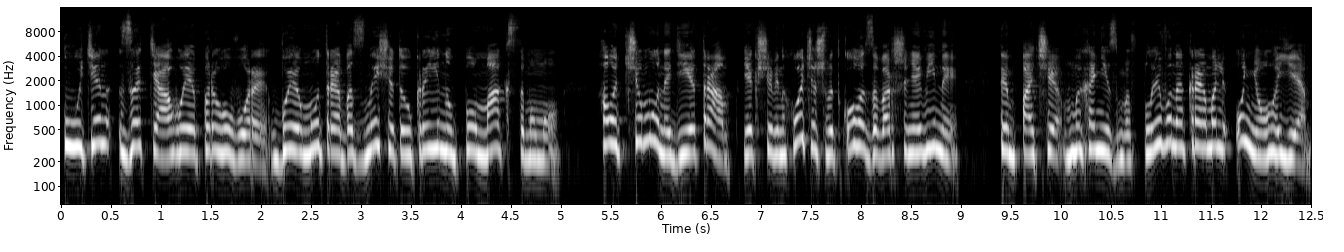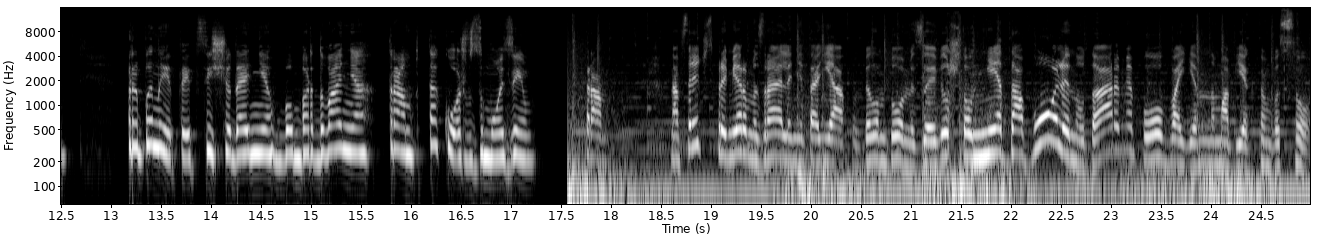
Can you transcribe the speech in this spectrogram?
Путін затягує переговори, бо йому треба знищити Україну по максимуму. А от чому не діє Трамп, якщо він хоче швидкого завершення війни? Тим паче механізми впливу на Кремль у нього є. Припинити ці щоденні бомбардування Трамп також в змозі. Трамп на встрече с премьером Израиля Нетаньяху в Белом доме заявил, что он недоволен ударами по военным объектам ВСУ.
